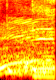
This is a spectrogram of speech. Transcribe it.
Yeah.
